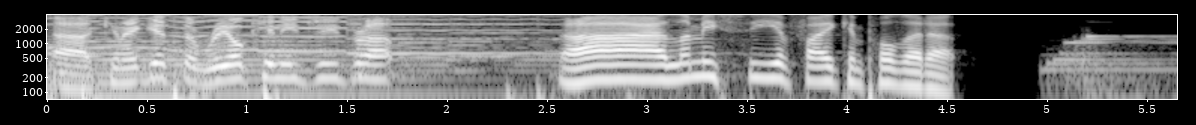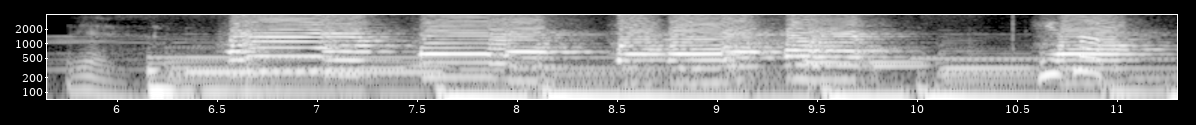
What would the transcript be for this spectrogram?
Uh, can I get the real Kenny G drop? Uh, let me see if I can pull that up. Yeah. He's not.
